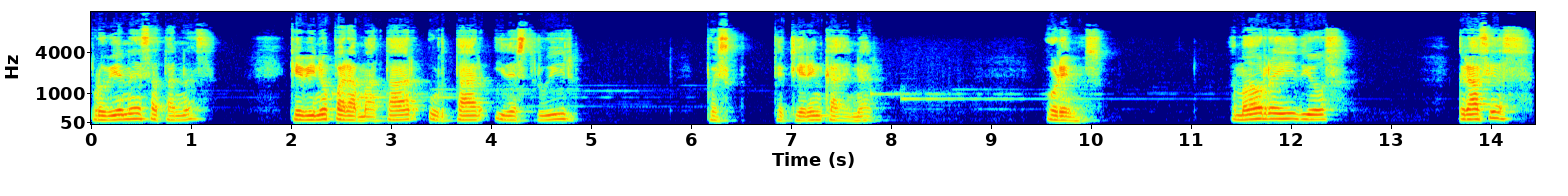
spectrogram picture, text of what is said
proviene de Satanás, que vino para matar, hurtar y destruir, pues te quiere encadenar. Oremos. Amado Rey Dios, gracias,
